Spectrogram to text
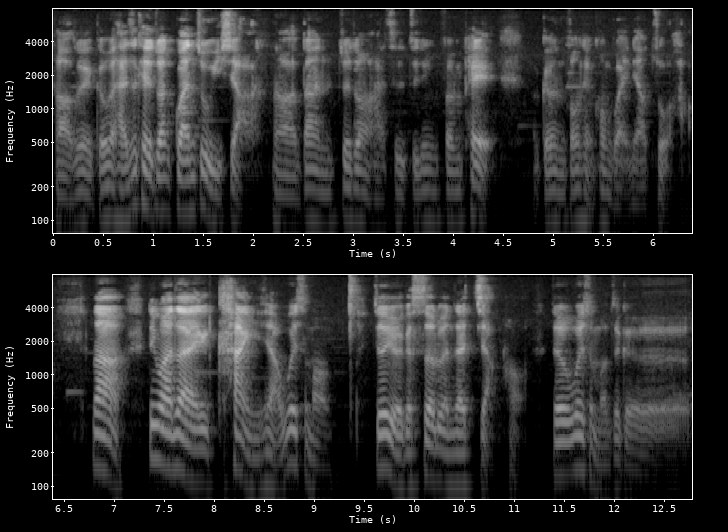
好，所以各位还是可以专关注一下啦啊，但最重要还是资金分配跟风险控管一定要做好。那另外再看一下，为什么就是有一个社论在讲哈，就是为什么这个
